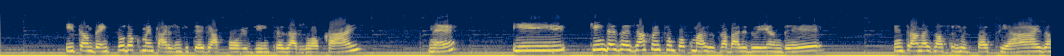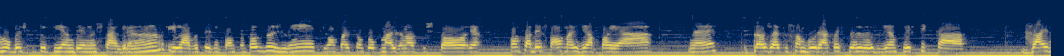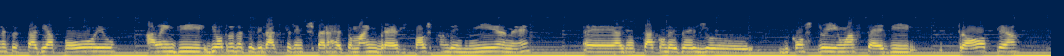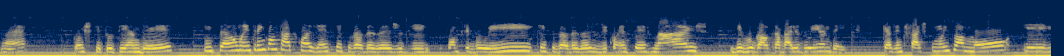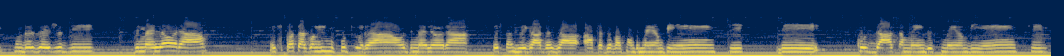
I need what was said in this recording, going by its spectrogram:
E também, para o documentário, a gente teve apoio de empresários locais, né? E quem desejar conhecer um pouco mais do trabalho do IAND, entrar nas nossas redes sociais, arroba Instituto Iandê no Instagram, e lá vocês encontram todos os links, vão conhecer um pouco mais da nossa história, vão saber formas de apoiar, né? O projeto Samburá com esse desejo de amplificar vai necessitar de apoio, além de, de outras atividades que a gente espera retomar em breve, pós-pandemia, né? É, a gente está com desejo de construir uma sede própria, né? com o Instituto Iandê. Então, entre em contato com a gente, quem tiver o desejo de contribuir, quem tiver o desejo de conhecer mais, divulgar o trabalho do Iandê, que a gente faz com muito amor e com desejo de, de melhorar esse protagonismo cultural, de melhorar questões ligadas à, à preservação do meio ambiente, de cuidar também desse meio ambiente,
